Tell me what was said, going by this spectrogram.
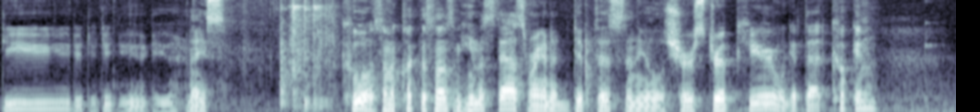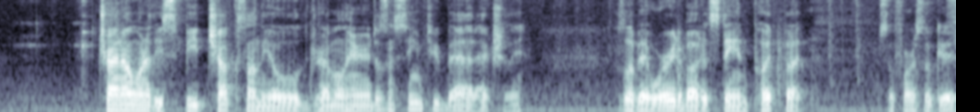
do do do do do. Nice. Cool, so I'm gonna click this on some hemostats. We're gonna dip this in the old sure strip here. We'll get that cooking. Trying out one of these speed chucks on the old Dremel here. It doesn't seem too bad, actually. I was a little bit worried about it staying put, but so far so good.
